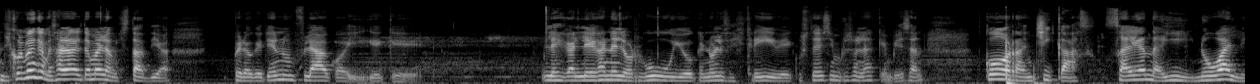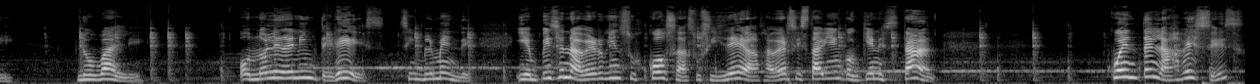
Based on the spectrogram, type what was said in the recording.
Disculpen que me salga el tema de la amistad ya, pero que tienen un flaco ahí, que, que les, les gana el orgullo, que no les escribe, que ustedes siempre son las que empiezan. Corran, chicas, salgan de ahí, no vale, no vale. O no le den interés simplemente. Y empiecen a ver bien sus cosas, sus ideas, a ver si está bien con quién están. Cuenten las veces,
